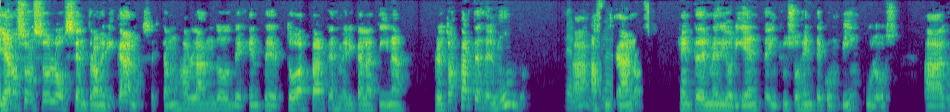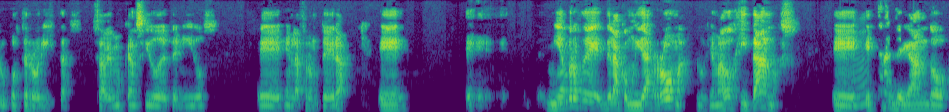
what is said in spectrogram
ya no son solo centroamericanos, estamos hablando de gente de todas partes de América Latina, pero de todas partes del mundo africanos, gente del Medio Oriente, incluso gente con vínculos a grupos terroristas. Sabemos que han sido detenidos eh, en la frontera. Eh, eh, miembros de, la comunidad roma, los llamados gitanos, están llegando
